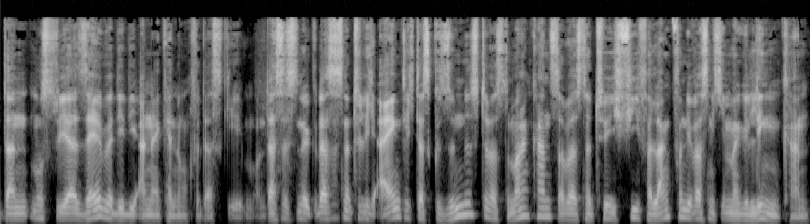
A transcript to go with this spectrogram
dann musst du ja selber dir die Anerkennung für das geben. Und das ist, eine, das ist natürlich eigentlich das Gesündeste, was du machen kannst, aber es ist natürlich viel verlangt von dir, was nicht immer gelingen kann.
